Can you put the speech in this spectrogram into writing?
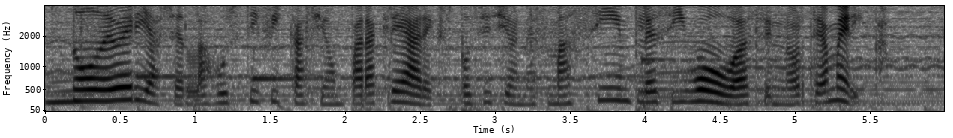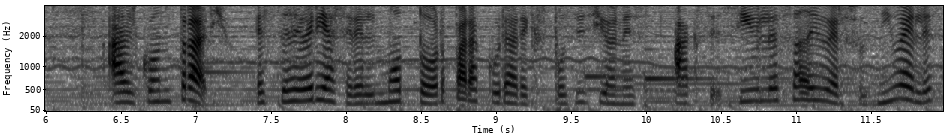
no debería ser la justificación para crear exposiciones más simples y bobas en Norteamérica. Al contrario, este debería ser el motor para curar exposiciones accesibles a diversos niveles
